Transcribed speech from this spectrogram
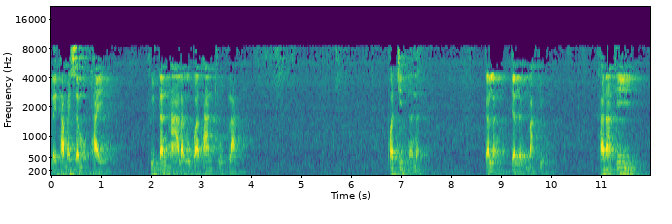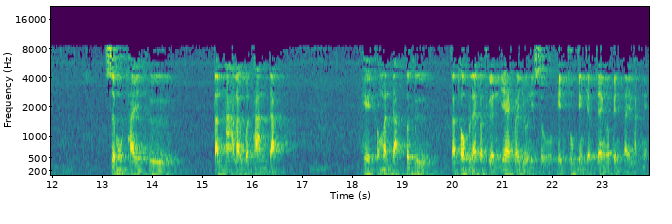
เลยทำให้สมุทัยคือตัณหาและอุปาทานถูกละเพราะจิตนั้นนะกำลังเจริญมรรคอยู่ ขณะที่สมุทัยคือตัณหาและอุปทานดับ เหตุของมันดับก็คือกระทบและกระเทือนแยกและโยนิโสเห็นทุกข์อย่างแจ่มแจ้งว่าเป็นไตรลักษณ์เนี่ย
